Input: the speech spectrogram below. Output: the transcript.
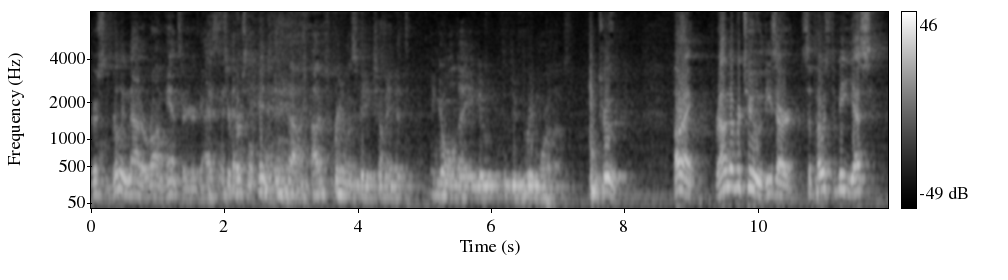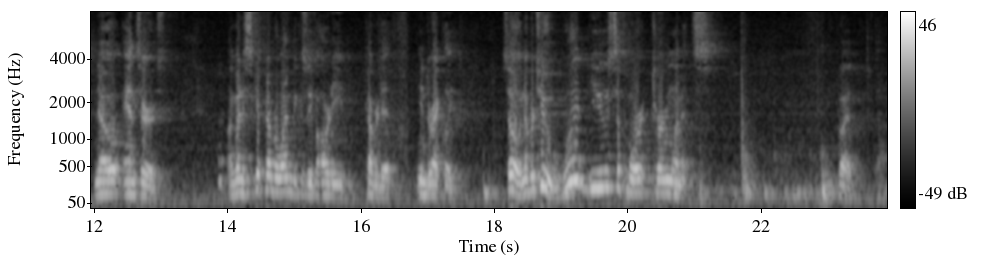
There's really not a wrong answer here, guys. It's your personal opinion. Yeah, it's freedom of speech. I mean, it's, you can go all day, you can do, do three more of those. True. All right, round number two. These are supposed to be yes, no answers. I'm going to skip number one because we've already covered it indirectly. So, number two, would you support term limits? Go ahead. Uh,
